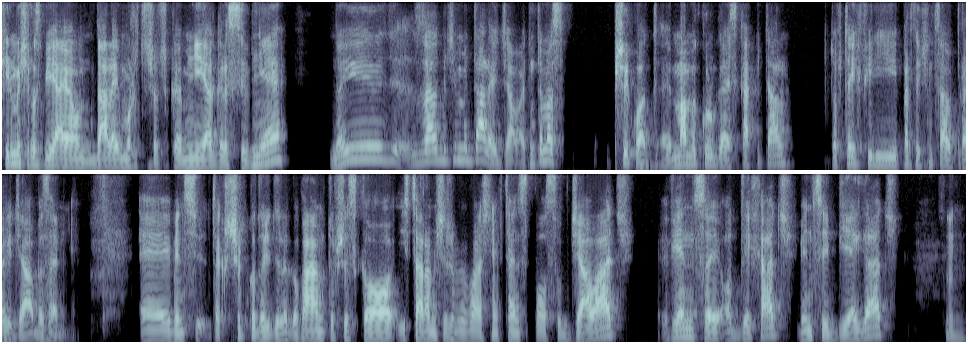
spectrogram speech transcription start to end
firmy się rozwijają dalej, może troszeczkę mniej agresywnie, no i zaraz będziemy dalej działać. Natomiast przykład, e, mamy Cool Guys Capital, to w tej chwili praktycznie cały projekt działa beze mnie. E, więc tak szybko dość delegowałem to wszystko i staram się, żeby właśnie w ten sposób działać, więcej oddychać, więcej biegać, mhm.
